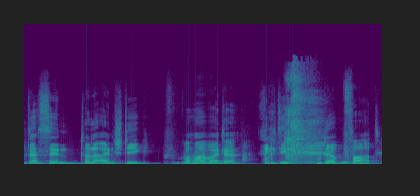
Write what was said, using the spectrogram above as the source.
das sind toller Einstieg. Mach mal weiter. Richtig guter Pfad.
